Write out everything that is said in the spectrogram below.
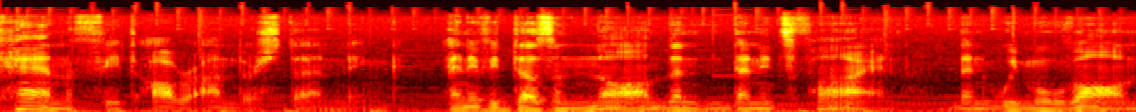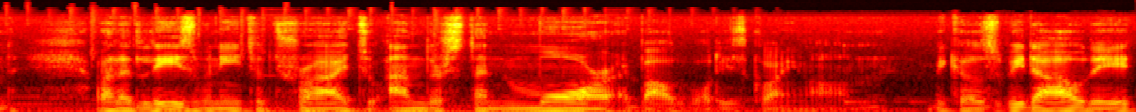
can fit our understanding. And if it doesn't not, then then it's fine. Then we move on. But at least we need to try to understand more about what is going on. Because without it,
